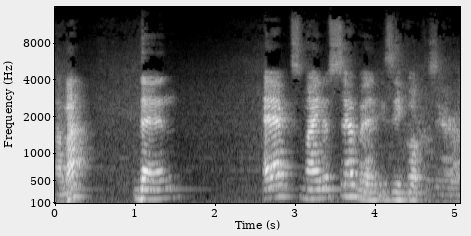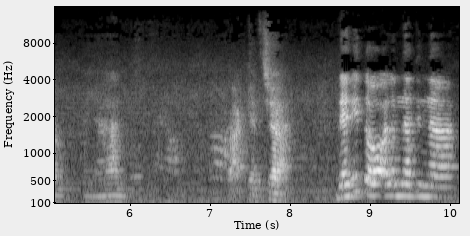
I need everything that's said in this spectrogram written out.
Tama? Then, x minus 7 is equal to 0. Ayan. Bracket siya. Then ito, alam natin na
